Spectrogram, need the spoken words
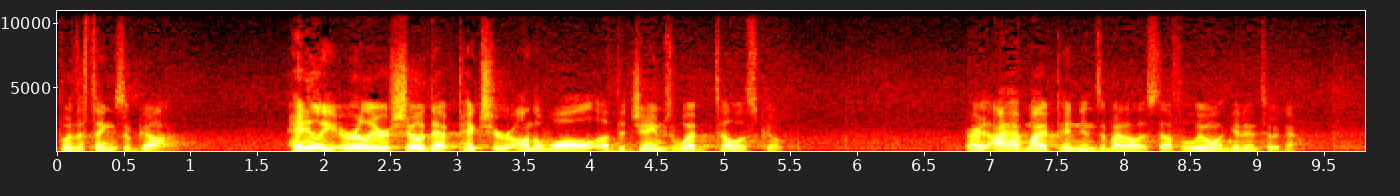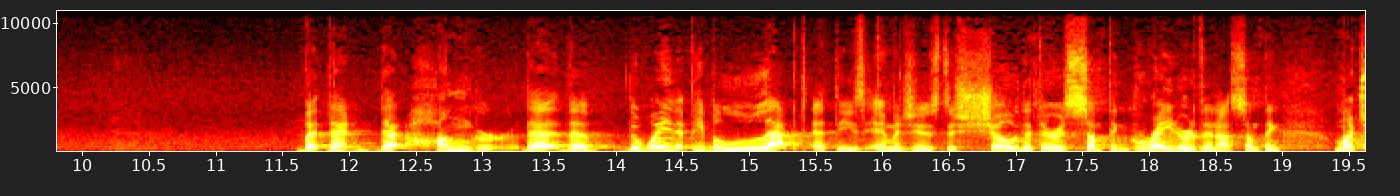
for the things of God. Haley earlier showed that picture on the wall of the James Webb telescope. All right, I have my opinions about all that stuff, but we won't get into it now. But that, that hunger, the, the, the way that people leapt at these images to show that there is something greater than us, something much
